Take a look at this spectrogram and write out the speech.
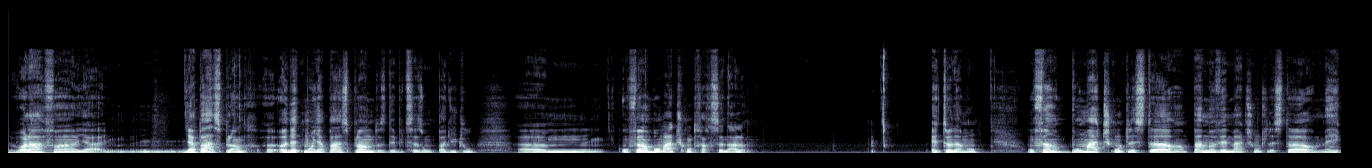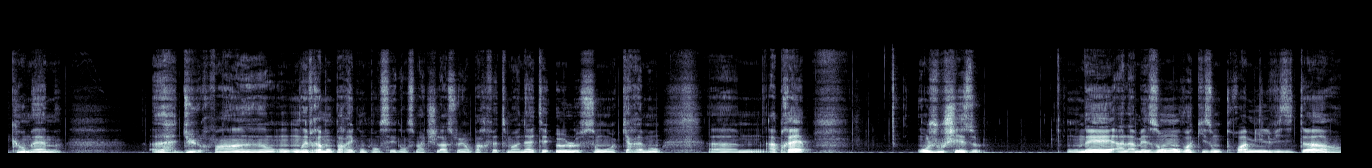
voilà, enfin, il n'y a, y a pas à se plaindre. Euh, honnêtement, il n'y a pas à se plaindre de ce début de saison, pas du tout. Euh, on fait un bon match contre Arsenal, étonnamment. On fait un bon match contre Leicester, un pas mauvais match contre Leicester, mais quand même, euh, dur. Enfin, on n'est vraiment pas récompensé dans ce match-là, soyons parfaitement honnêtes, et eux le sont carrément. après, on joue chez eux. On est à la maison, on voit qu'ils ont 3000 visiteurs,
